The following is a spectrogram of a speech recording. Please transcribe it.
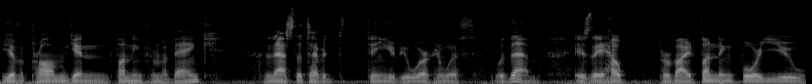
you have a problem getting funding from a bank, then that's the type of thing you'd be working with with them. Is they help provide funding for you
